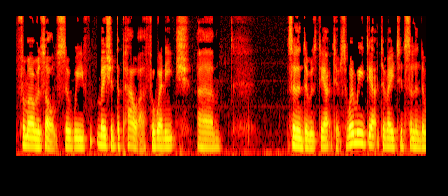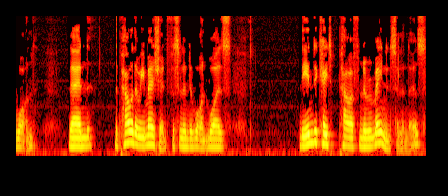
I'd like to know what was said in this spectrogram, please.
from our results, so we've measured the power for when each um, cylinder was deactivated. So when we deactivated cylinder one, then the power that we measured for cylinder one was the indicated power from the remaining cylinders.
